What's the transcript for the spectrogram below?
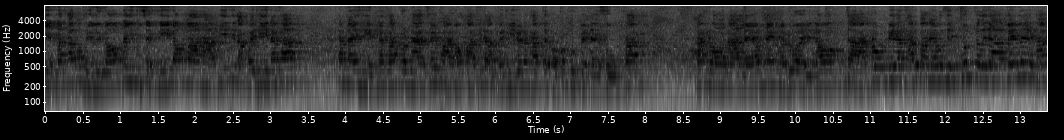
เห็นนะครับพอเห็นหรือน้องได้ยินเสียงนี้น้องมาหาพี่ที่หลังเวทีนะครับท่านใดเห็นนะครับกรุณาช่วยพาน้องมาที่หลังเวทีด้วยนะครับแต่ขอบพระคุณเป็นอย่างสูงครับ นั่งรอนานแล้วแห้งแล้วด้วยน้องจากโรงเรียนอนุบาลเรียนประสิทธิ์ชุดกระยาเม่เล่ครับ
